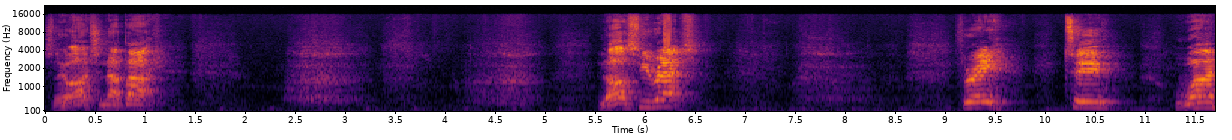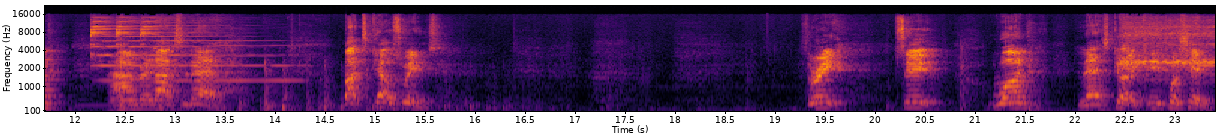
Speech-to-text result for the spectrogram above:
So no arching that back. Last few reps. Three, two, one, and relax it there. Back to kettle swings. Three, two, one, let's go. Keep pushing.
